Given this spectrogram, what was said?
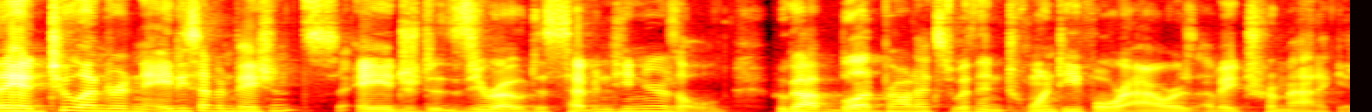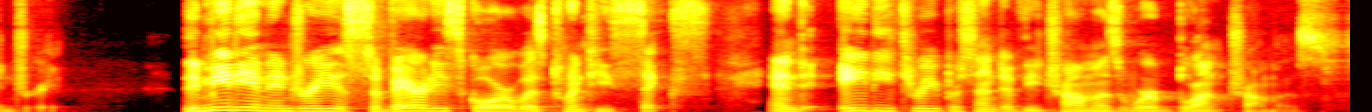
They had 287 patients aged 0 to 17 years old who got blood products within 24 hours of a traumatic injury. The median injury severity score was 26, and 83% of the traumas were blunt traumas.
